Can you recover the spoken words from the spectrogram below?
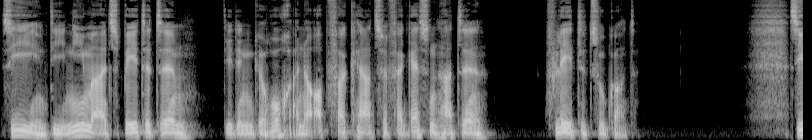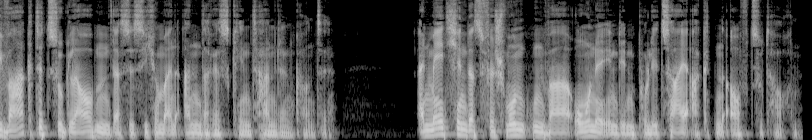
Sie, die niemals betete, die den Geruch einer Opferkerze vergessen hatte, flehte zu Gott. Sie wagte zu glauben, dass es sich um ein anderes Kind handeln konnte. Ein Mädchen, das verschwunden war, ohne in den Polizeiakten aufzutauchen.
